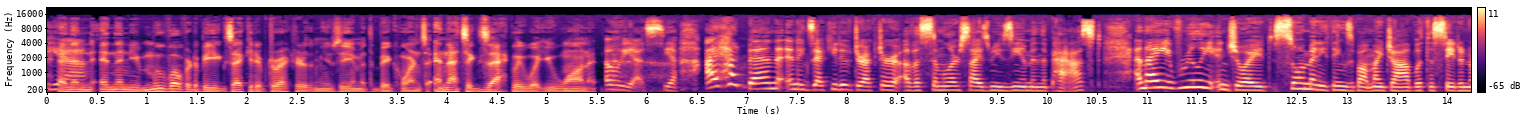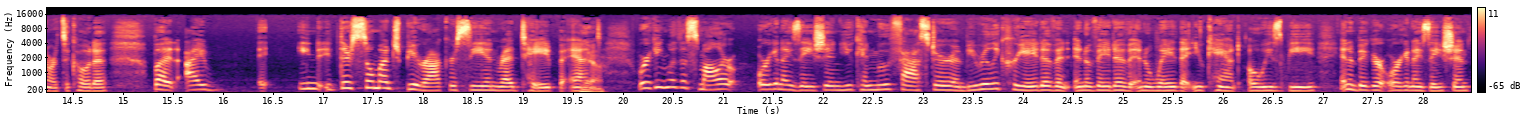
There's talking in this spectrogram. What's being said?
Yeah. and then and then you move over to be executive director of the museum at the Bighorns, and that's exactly what you wanted. Oh, yes, yeah. I had been an executive director of a similar sized museum in the past, and I really enjoyed so many things about my job with the state of North Dakota. But I. You know, there's so much bureaucracy and red tape, and Yeah. working with a smaller organization, you can move faster and be really creative and innovative in a way that you can't always be in a bigger organization.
